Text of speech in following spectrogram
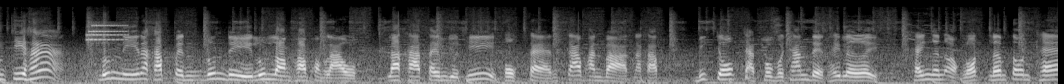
MG5 รุ่นนี้นะครับเป็นรุ่นดีรุ่นรองท็อปของเรา ราคาเต็มอยู่ที่ 69,000บาทนะครับบิ๊กโจ๊กจัดโปรโมชั่นเด็ดให้เลย ใช้เงินออกรถเริ่มต้นแค่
